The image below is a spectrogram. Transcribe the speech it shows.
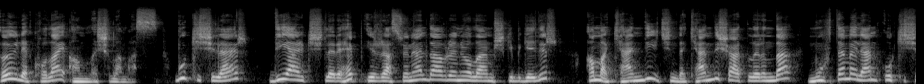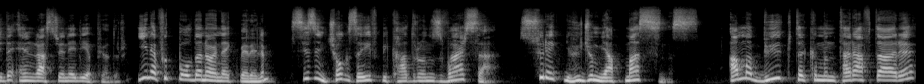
öyle kolay anlaşılamaz. Bu kişiler diğer kişilere hep irrasyonel davranıyorlarmış gibi gelir ama kendi içinde, kendi şartlarında muhtemelen o kişi de en rasyoneli yapıyordur. Yine futboldan örnek verelim. Sizin çok zayıf bir kadronuz varsa sürekli hücum yapmazsınız. Ama büyük takımın taraftarı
